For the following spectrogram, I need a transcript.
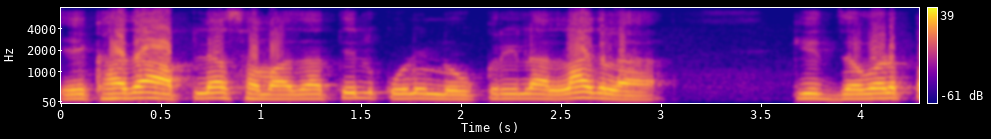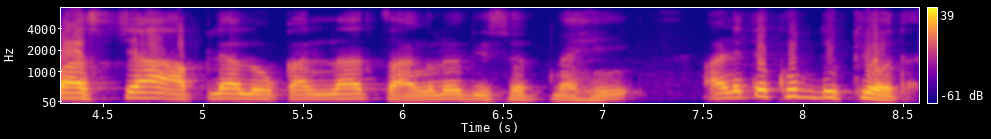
एखादा आपल्या समाजातील कोणी नोकरीला लागला की जवळपासच्या आपल्या लोकांना चांगलं दिसत नाही आणि ते खूप दुःखी होतात.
